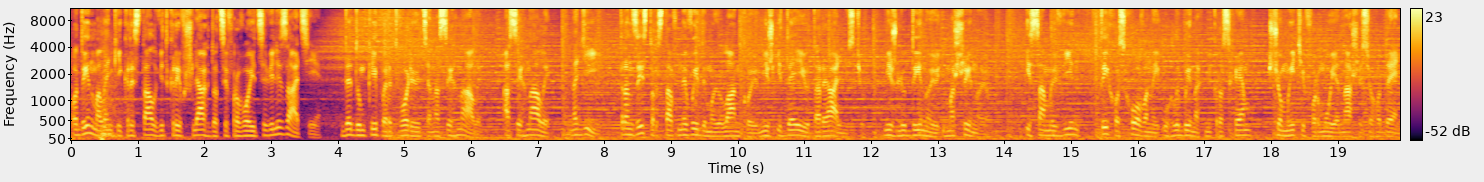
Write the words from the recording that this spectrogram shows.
Один маленький кристал відкрив шлях до цифрової цивілізації, де думки перетворюються на сигнали, а сигнали надії. Транзистор став невидимою ланкою між ідеєю та реальністю, між людиною і машиною. І саме він тихо схований у глибинах мікросхем, що миті формує наше сьогодення.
